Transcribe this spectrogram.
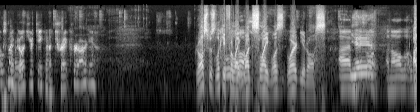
Oh my god, you're taking a trick for it, aren't you? Ross was looking Oh, for like Ross. one slime, was weren't you, Ross? Um, Yeah. there's a- another Uh,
